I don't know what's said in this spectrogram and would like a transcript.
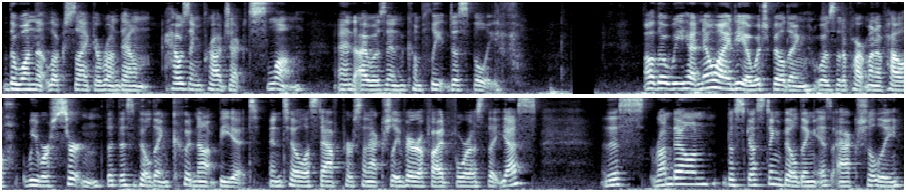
the one that looks like a rundown housing project slum, and I was in complete disbelief. Although we had no idea which building was the Department of Health, we were certain that this building could not be it until a staff person actually verified for us that yes, this rundown, disgusting building is actually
